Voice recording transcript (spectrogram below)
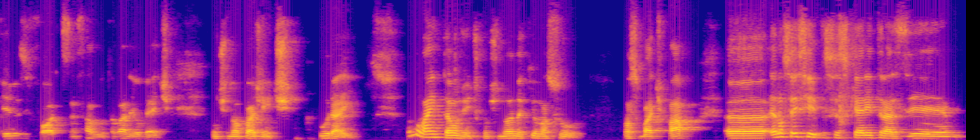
firmes e fortes nessa luta. Valeu, Beth. Continua com a gente por aí. Vamos lá, então, gente. Continuando aqui o nosso, nosso bate-papo. Uh, eu não sei se vocês querem trazer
